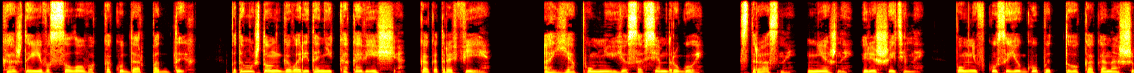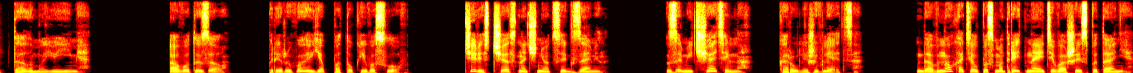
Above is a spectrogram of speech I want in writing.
Каждое его слово как удар под дых, потому что он говорит о ней как о вещи, как о трофее. А я помню ее совсем другой. Страстной, нежной, решительной. Помню вкус ее губ и то, как она шептала мое имя. А вот и зал. Прерываю я поток его слов. Через час начнется экзамен. Замечательно. Король оживляется. Давно хотел посмотреть на эти ваши испытания.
